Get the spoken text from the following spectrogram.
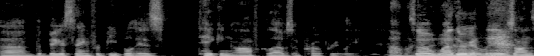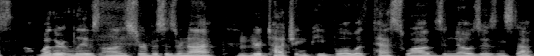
um, the biggest thing for people is taking off gloves appropriately Oh so God, yeah. whether it lives on whether it lives on surfaces or not, Mhm. you're touching people with test swabs and noses and stuff,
